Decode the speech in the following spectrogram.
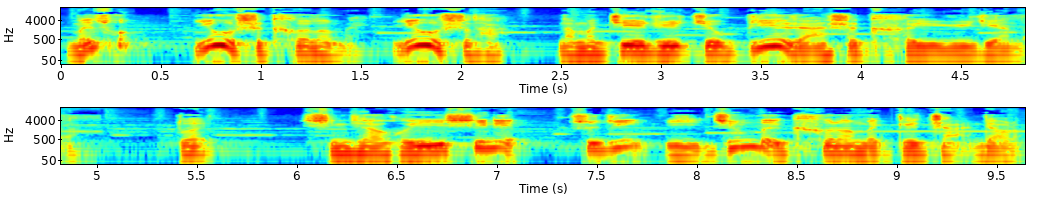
没错。又是科乐美，又是他，那么结局就必然是可以预见的。对，心跳回忆系列至今已经被科乐美给斩掉了。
